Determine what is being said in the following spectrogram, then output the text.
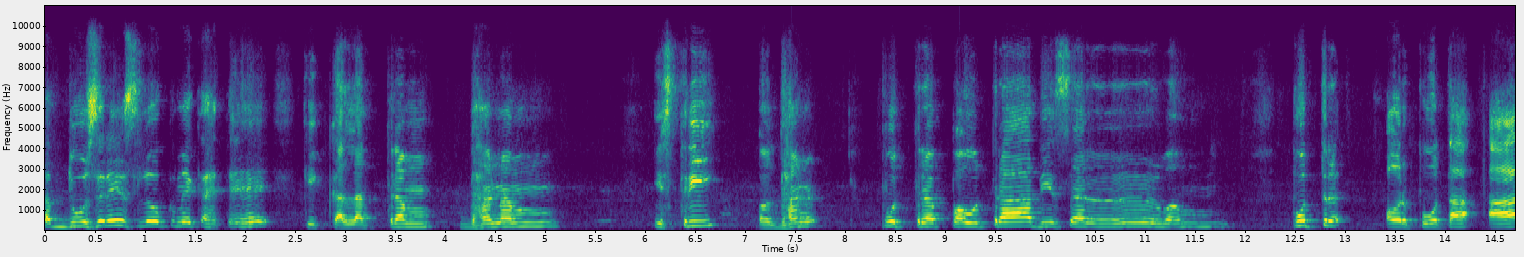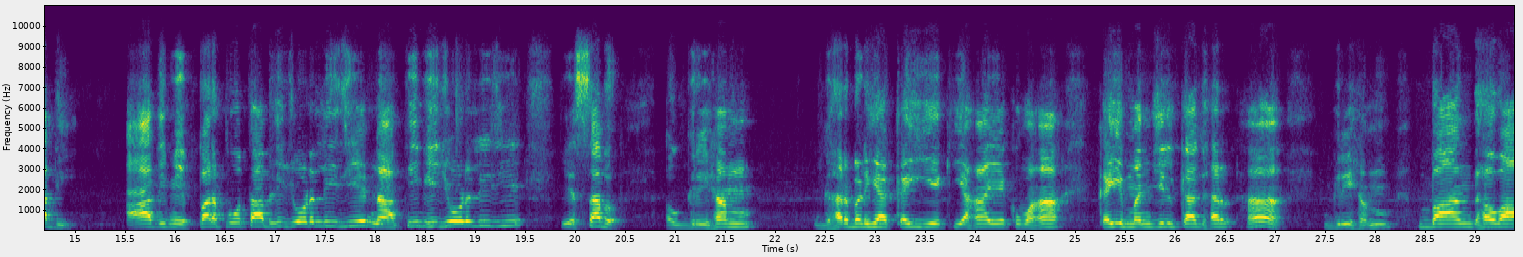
अब दूसरे श्लोक में कहते हैं कि कलत्रम धनम, स्त्री और धन, पुत्र पौत्रादि सर्वम। पुत्र और पोता आदि आदि में पर पोता भी जोड़ लीजिए, नाती भी जोड़ लीजिए, ये सब। और गृहम, घर बढ़िया कई एक यहाँ एक, वहाँ कई मंजिल का घर हाँ गृहम बांधवा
